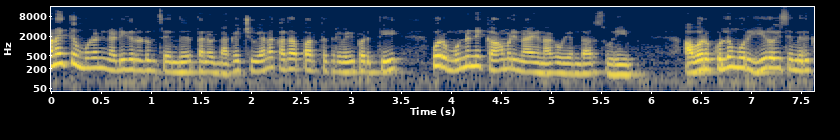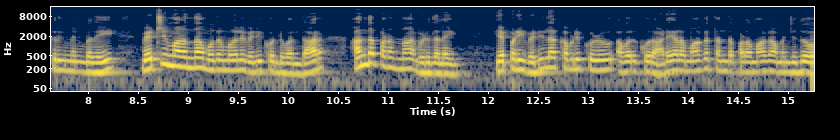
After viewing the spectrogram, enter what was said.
அனைத்து முன்னணி நடிகர்களுடன் சேர்ந்து தன்னுடைய நகைச்சுவையான கதாபாத்திரத்தை வெளிப்படுத்தி ஒரு முன்னணி காமெடி நாயகனாக உயர்ந்தார் சூரி. அவருக்குள்ளும் ஒரு ஹீரோயிசம் இருக்கிறோம் என்பதை வெற்றிமாறன் தான் முதன் முதலில் வெளிக்கொண்டு வந்தார். அந்த படம் தான் விடுதலை. எப்படி வெண்ணிலா கபடி குழு அவருக்கு ஒரு அடையாளமாக தந்த படமாக அமைஞ்சதோ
